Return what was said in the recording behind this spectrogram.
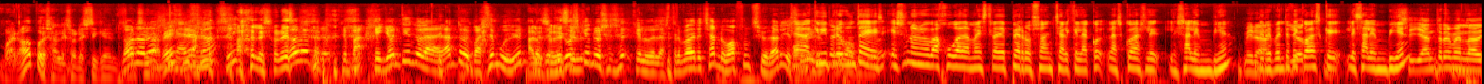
Bueno, pues aleshores sí que... No, no, no, sí, sí, claro, ¿no? sí. Aleshores... No, no, pero que, pa- que yo entiendo el adelanto, me parece muy bien. Lo que digo es el- que, no es ese- que lo de la extrema derecha no va a funcionar. Y es Claro, aquí mi pregunta es. ¿es una nueva jugada maestra de Perro Sánchez al que la las cosas le, le salen bien? Mira, de repente yo- cosas que le salen bien. Si ja entrem en la,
